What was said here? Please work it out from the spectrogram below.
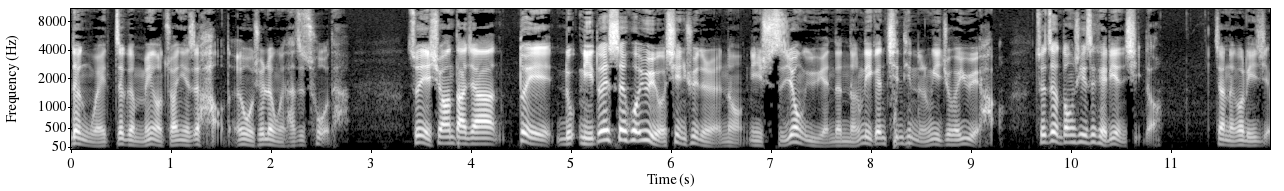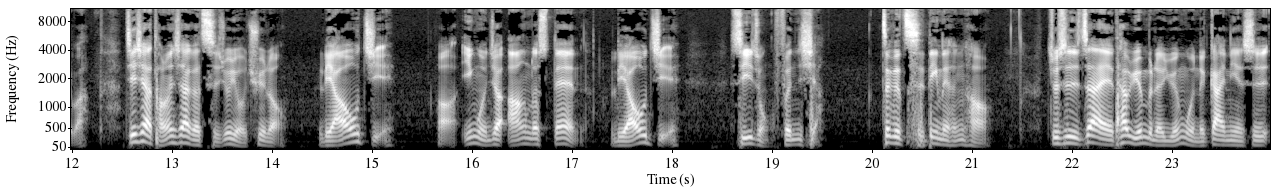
认为这个没有专业是好的，而我却认为他是错的。所以也希望大家对，如你对社会越有兴趣的人哦，你使用语言的能力跟倾听的能力就会越好。所以这个东西是可以练习的，哦这样能够理解吧？接下来讨论下一个词就有趣了，了解啊，英文叫 understand，了解是一种分享。这个词定的很好，就是在它原本的原文的概念是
